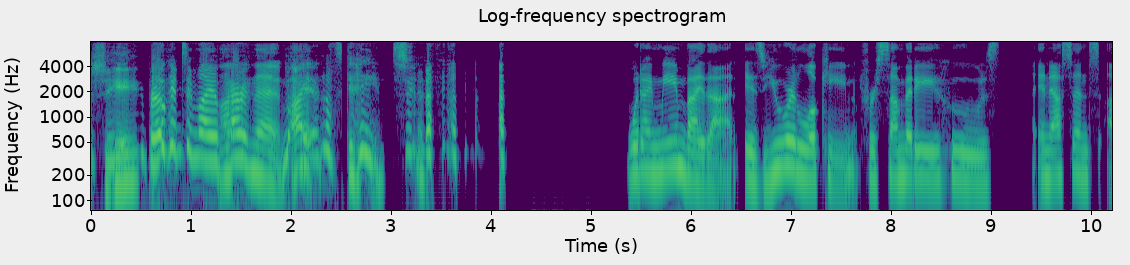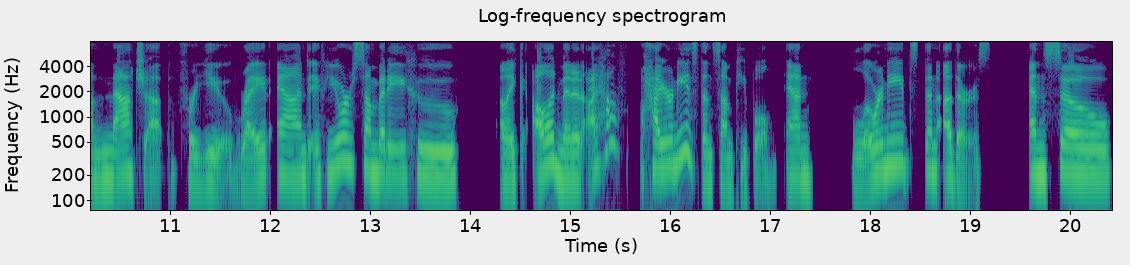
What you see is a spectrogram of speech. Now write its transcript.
she broke into my apartment. I escaped. What I mean by that is you are looking for somebody who's, in essence, a matchup for you, right? And if you're somebody who, like, I'll admit it, I have higher needs than some people and lower needs than others. And so,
